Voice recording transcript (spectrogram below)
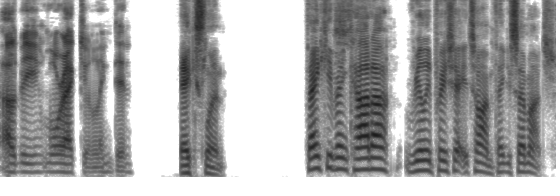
I'll be more active on LinkedIn. Excellent. Thank you, Venkata. Really appreciate your time. Thank you so much.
